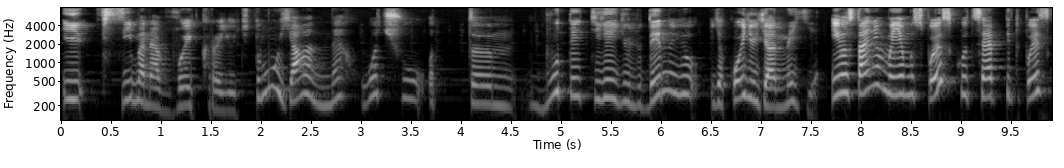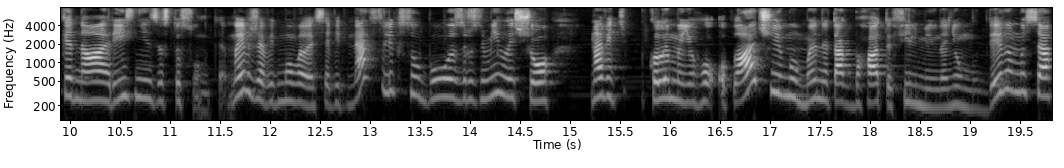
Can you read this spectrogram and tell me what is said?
і всі мене викриють. Тому я не хочу от. ем, Бути тією людиною, якою я не є. І останнє в моєму списку це підписки на різні застосунки. Ми вже відмовилися від Netflix, бо зрозуміли, що навіть коли ми його оплачуємо, ми не так багато фільмів на ньому дивимося.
